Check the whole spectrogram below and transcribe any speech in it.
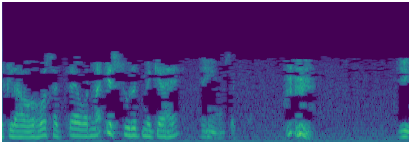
دکھلاوا ہو سکتا ہے، ورنہ اس صورت میں کیا ہے؟ نہیں ہو سکتا۔ جی۔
